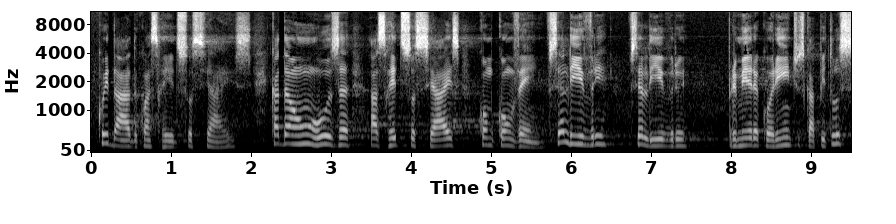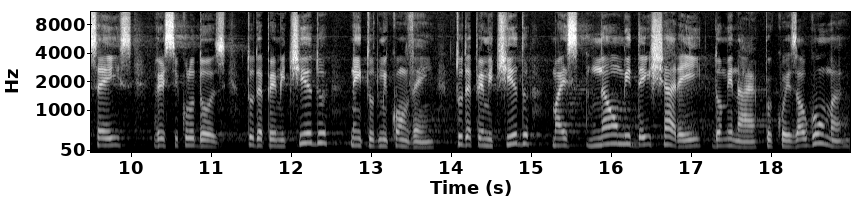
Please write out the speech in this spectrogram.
Cuidado com as redes sociais. Cada um usa as redes sociais como convém. Você é livre, você é livre 1 Coríntios capítulo 6, versículo 12. Tudo é permitido, nem tudo me convém. Tudo é permitido, mas não me deixarei dominar por coisa alguma.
